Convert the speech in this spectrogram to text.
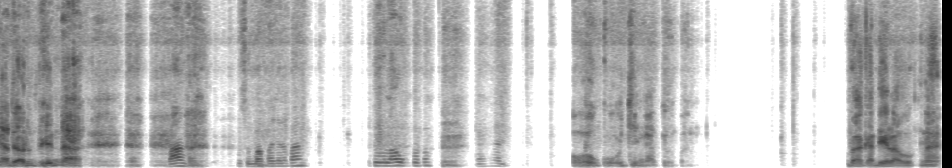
Ngadon pindah. Pang, itu sebelah pacar pang. Itu lauk tuh. Eh, Oh, kucing atuh. Bang và dia lauk na.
